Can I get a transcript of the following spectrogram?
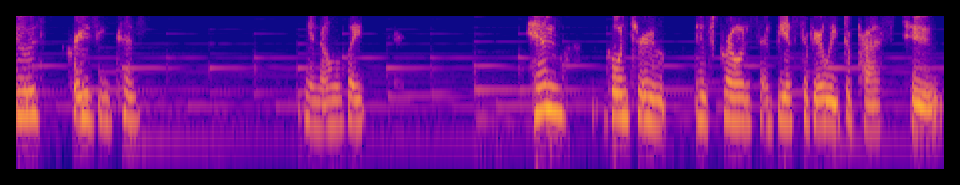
It was crazy because, you know, like him going through his Crohn's and being severely depressed to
